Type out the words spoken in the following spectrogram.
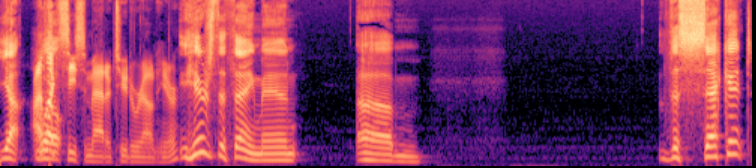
Yeah, I'd well, like to see some attitude around here. here's the thing, man. Um, the second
